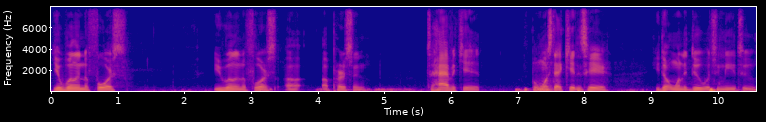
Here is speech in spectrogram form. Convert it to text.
you're willing to force you're willing to force a, a person to have a kid. But once that kid is here, you don't want to do what you need to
